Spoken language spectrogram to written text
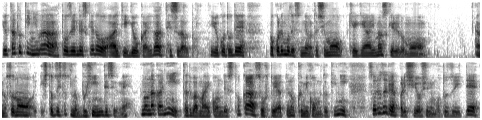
いった時には、当然ですけど IT 業界が手伝うということで、まあ、これもですね、私も経験ありますけれども、あのその一つ一つの部品ですよねの中に例えばマイコンですとかソフトウェアっていうのを組み込む時にそれぞれやっぱり使用書に基づいて、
